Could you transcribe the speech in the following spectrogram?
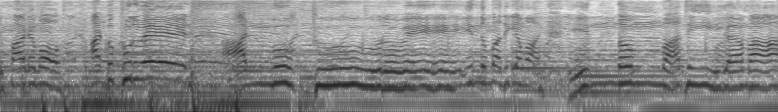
പാടുമോ? അൻപു കുറുവേൻ അൻപു കൂറുവേ ഇന്നും അധികമായി ഇന്നും അധികമാ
